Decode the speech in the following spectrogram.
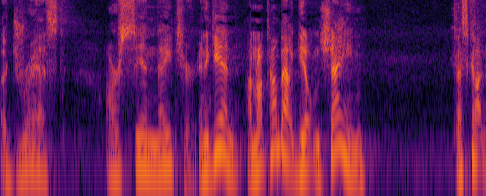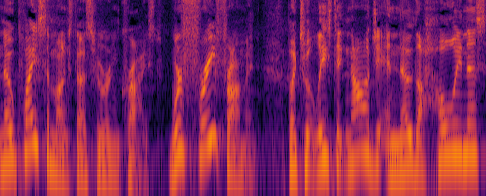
addressed our sin nature? And again, I'm not talking about guilt and shame. That's got no place amongst us who are in Christ. We're free from it, but to at least acknowledge it and know the holiness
